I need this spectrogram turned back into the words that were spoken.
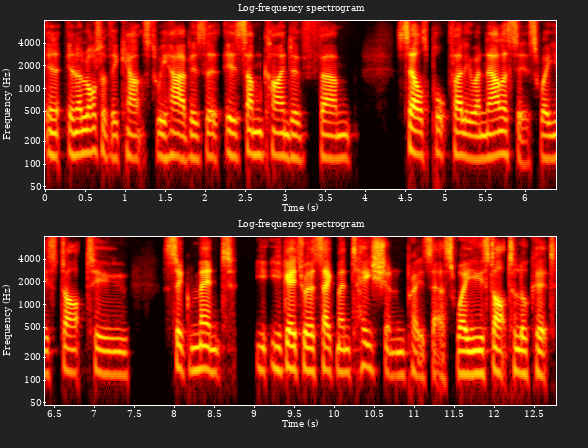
in, in a lot of the accounts we have is that is some kind of um, sales portfolio analysis where you start to segment. You, you, go through a segmentation process where you start to look at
